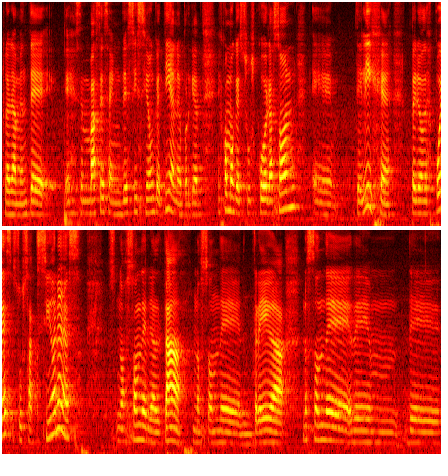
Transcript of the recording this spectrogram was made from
claramente es en base a esa indecisión que tiene, porque es como que su corazón eh, te elige, pero después sus acciones no son de lealtad, no son de entrega, no son de, de,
